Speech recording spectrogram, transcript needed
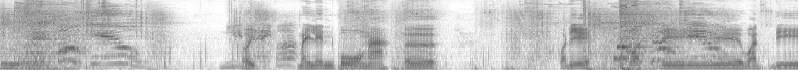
อืมเฮ้ยไนเปอร์ไม่เล่นโกงนะ เออหวัดดีหวัดดีหวัดดี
